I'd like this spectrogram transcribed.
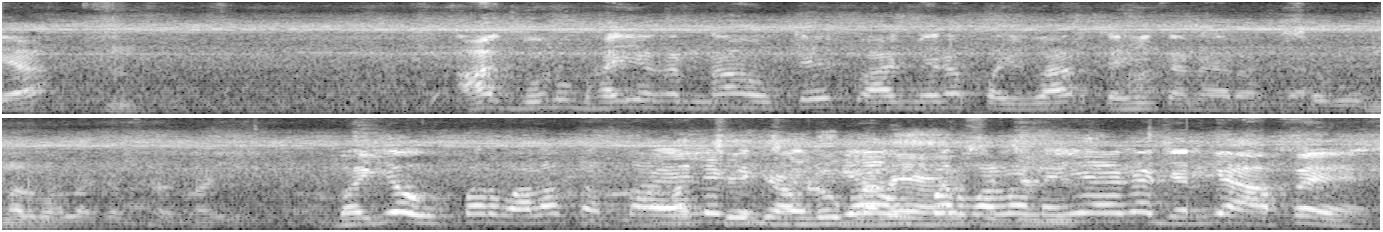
गया। हम्म। आज दोनों भाई अगर ना होते तो आज मेरा परिवार कहीं का ना रहता। सब ऊपर वाला करता है भाई। भैया ऊपर वाला करता है लेकिन के ज़रिया ऊपर वाला नहीं आएगा ज़रिया आपे हैं।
